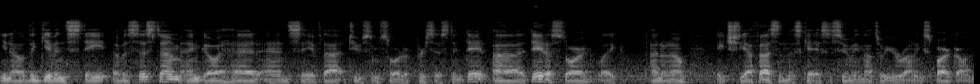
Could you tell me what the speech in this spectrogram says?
you know the given state of a system and go ahead and save that to some sort of persistent data, uh, data store like I don't know HDFS in this case assuming that's what you're running Spark on.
